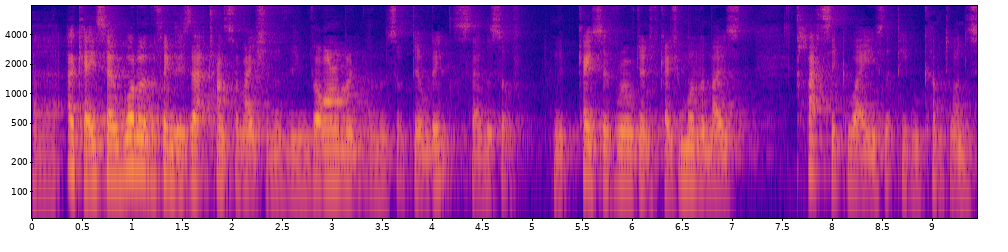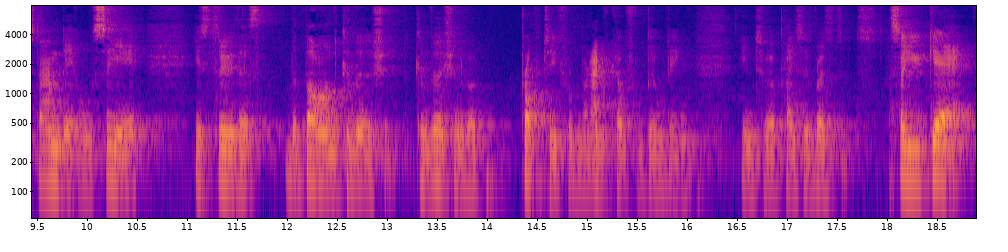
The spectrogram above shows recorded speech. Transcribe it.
Uh, okay, so one of the things is that transformation of the environment and the sort of buildings. So the sort of, in the case of rural gentrification, one of the most classic ways that people come to understand it or see it is through the, the barn conversion, conversion of a property from an agricultural building into a place of residence. So you get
